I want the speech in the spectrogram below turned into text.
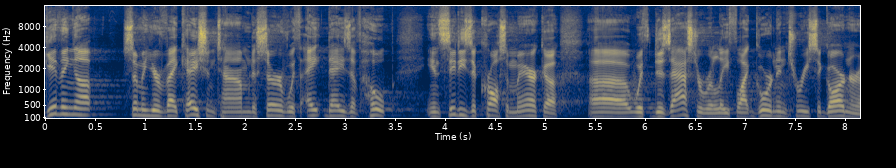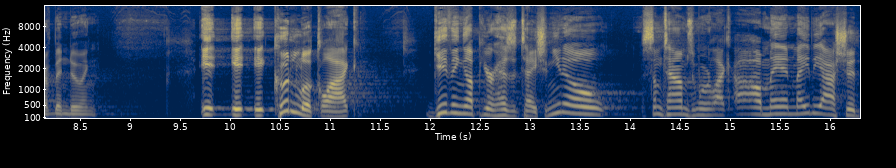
giving up some of your vacation time to serve with eight days of hope in cities across America uh, with disaster relief, like Gordon and Teresa Gardner have been doing. It, it, it could look like giving up your hesitation. You know, sometimes when we're like, oh man, maybe I should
